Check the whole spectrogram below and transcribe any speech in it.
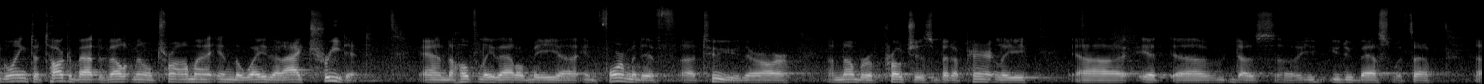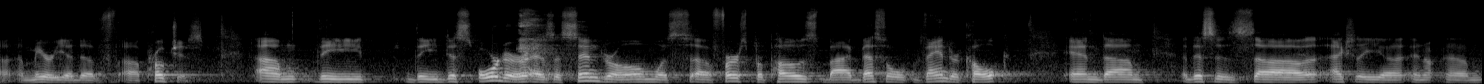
going to talk about developmental trauma in the way that I treat it. And hopefully that'll be uh, informative uh, to you. There are a number of approaches, but apparently uh, it uh, does, uh, you, you, do best with a, a myriad of approaches. Um, the, the disorder as a syndrome was uh, first proposed by Bessel van der Kolk, and um, this is uh, actually uh, a um,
